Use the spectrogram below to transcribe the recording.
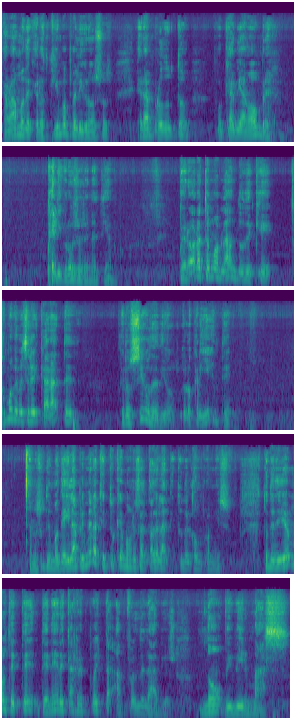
Hablábamos de que los tiempos peligrosos eran producto porque habían hombres peligrosos en el tiempo. Pero ahora estamos hablando de que cómo debe ser el carácter de los hijos de Dios, de los creyentes en los últimos días. Y la primera actitud que hemos resaltado es la actitud del compromiso, donde debiéramos de tener esta respuesta a flor de labios, no vivir más,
